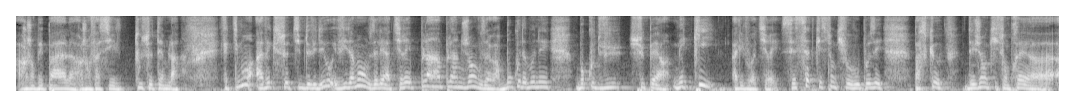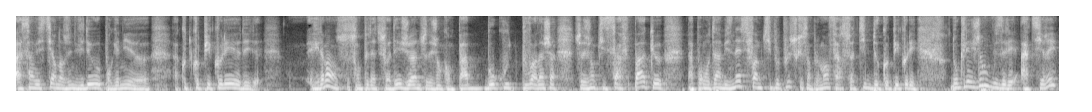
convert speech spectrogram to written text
argent PayPal, argent facile, tout ce thème-là. Effectivement, avec ce type de vidéo, évidemment, vous allez attirer plein, plein de gens, vous allez avoir beaucoup d'abonnés, beaucoup de vues, super. Mais qui allez-vous attirer? C'est cette question qu'il faut vous poser. Parce que des gens qui sont prêts à, s'investir dans une vidéo pour gagner euh, à coup de copier-coller, évidemment, ce sont peut-être soit des jeunes, soit des gens qui n'ont pas beaucoup de pouvoir d'achat, soit des gens qui savent pas que bah, pour monter un business, il faut un petit peu plus que simplement faire ce type de copier-coller. Donc les gens que vous allez attirer,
